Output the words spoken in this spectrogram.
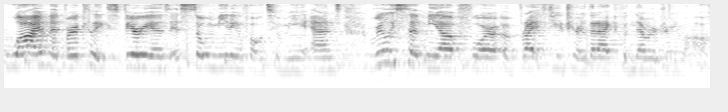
why my Berkeley experience is so meaningful to me and really set me up for a bright future that I could never dream of.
